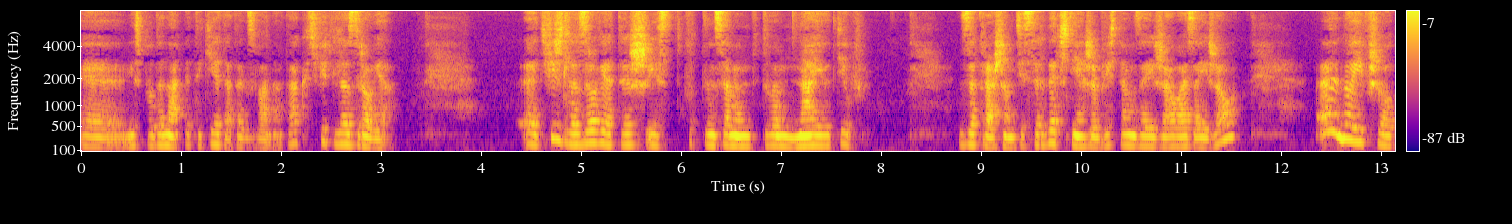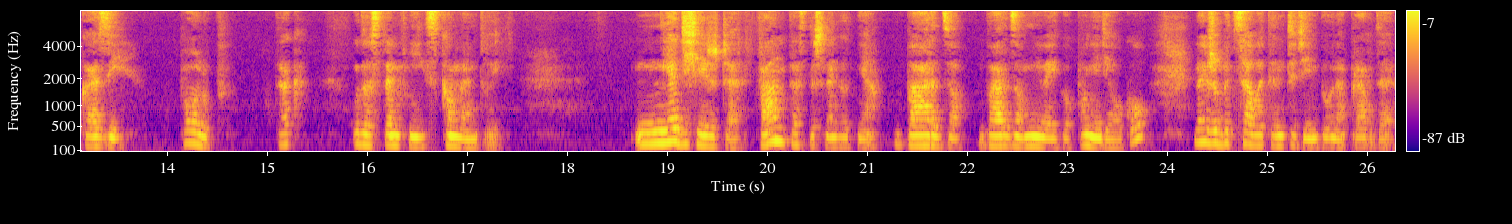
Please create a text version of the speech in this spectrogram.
e, jest podana etykieta tak zwana, tak? Ćwicz dla zdrowia. E, Ćwicz dla zdrowia też jest pod tym samym tytułem na YouTube. Zapraszam Cię serdecznie, żebyś tam zajrzała, zajrzał. E, No i przy okazji polub? Udostępnij, skomentuj. Ja dzisiaj życzę fantastycznego dnia, bardzo, bardzo miłego poniedziałku. No i żeby cały ten tydzień był naprawdę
